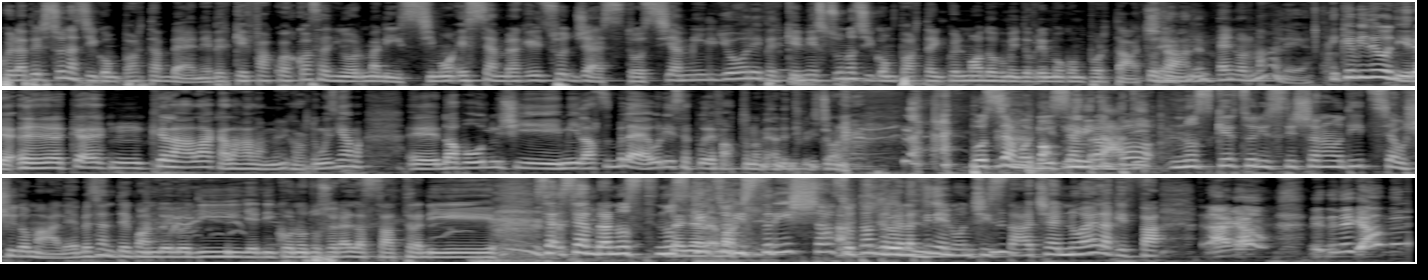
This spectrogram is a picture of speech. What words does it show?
quella persona si comporta bene perché fa qualcosa di normalissimo e sembra che il suo gesto sia migliore perché nessuno si comporta in quel modo come dovremmo comportarci. Totale. È normale. E che vi devo dire? Eh, che, che la, la Calala, non mi ricordo come si chiama, eh, dopo 11.000 sbleuri si è pure fatto 9 anni di prigione. Possiamo Boh, dire, sembra un po' uno scherzo di striscia la notizia uscito male. È presente quando Elodie gli dicono tua sorella sta tra di... Se- sembra uno, uno Daniele, scherzo ma di chi- striscia, soltanto che alla dici? fine non ci sta. C'è Noela che fa... Raga, le telecamere...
